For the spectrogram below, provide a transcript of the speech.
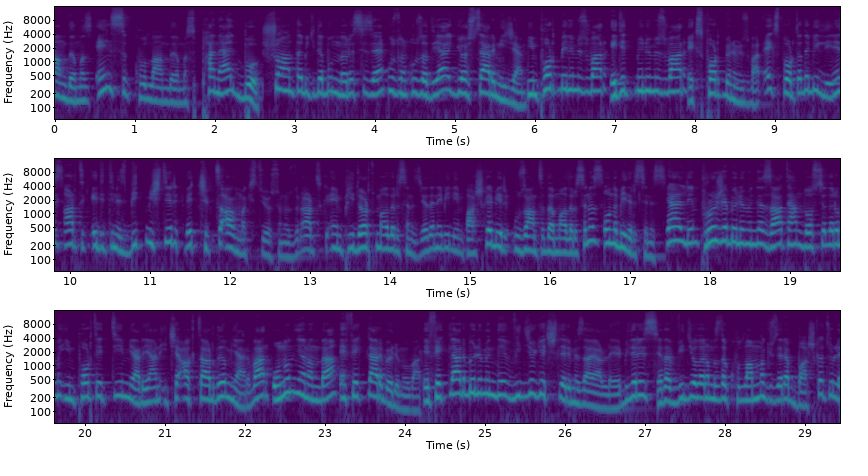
kullandığımız, en sık kullandığımız panel bu. Şu an tabii ki de bunları size uzun uzadıya göstermeyeceğim. Import menümüz var, edit menümüz var, export menümüz var. Export'ta da bildiğiniz artık editiniz bitmiştir ve çıktı almak istiyorsunuzdur. Artık MP4 mü alırsınız ya da ne bileyim başka bir uzantıda mı alırsınız onu bilirsiniz. Geldim proje bölümünde zaten dosyalarımı import ettiğim yer yani içe aktardığım yer var. Onun yanında efektler bölümü var. Efektler bölümünde video geçişlerimizi ayarlayabiliriz ya da videolarımızda kullanmak üzere başka türlü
